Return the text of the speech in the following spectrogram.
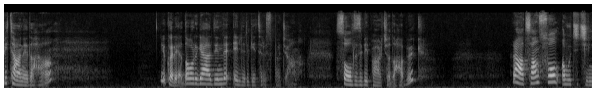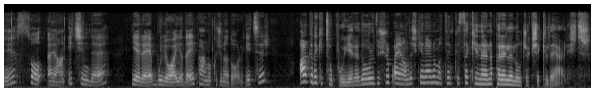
Bir tane daha. Yukarıya doğru geldiğinde elleri getir üst bacağına. Sol dizi bir parça daha bük. Rahatsan sol avuç içini sol ayağın içinde yere, bloğa ya da el parmak ucuna doğru getir. Arkadaki topuğu yere doğru düşürüp ayağın dış kenarını matın kısa kenarına paralel olacak şekilde yerleştir.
